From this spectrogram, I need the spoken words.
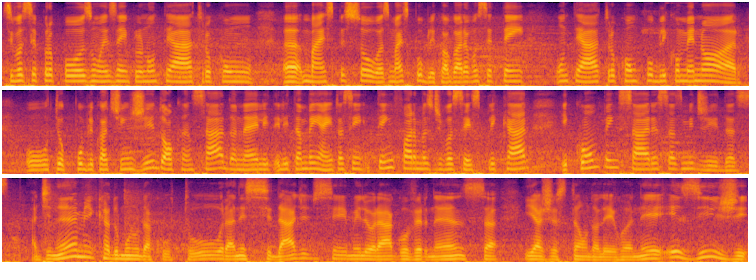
Se você propôs um exemplo num teatro com uh, mais pessoas, pessoas, mais público. Agora você tem um teatro com público menor, o teu público atingido, alcançado, né, ele, ele também é. Então, assim, tem formas de você explicar e compensar essas medidas. A dinâmica do mundo da cultura, a necessidade de se melhorar a governança e a gestão da Lei Rouanet exige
